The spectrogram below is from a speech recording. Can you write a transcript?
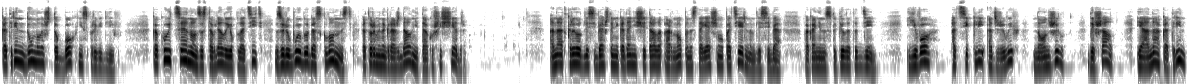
Катрин думала, что Бог несправедлив. Какую цену он заставлял ее платить за любую благосклонность, которыми награждал не так уж и щедро. Она открыла для себя, что никогда не считала Арно по-настоящему потерянным для себя, пока не наступил этот день. Его отсекли от живых, но он жил, дышал, и она, Катрин,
